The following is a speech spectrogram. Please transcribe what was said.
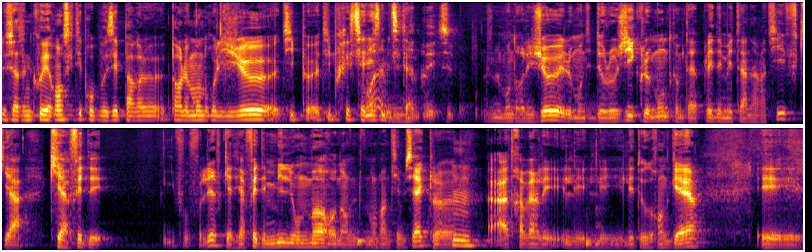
de certaines cohérences qui étaient proposées par, par le monde religieux, type, type christianisme, etc. Le monde religieux et le monde idéologique, le monde, comme tu as appelé, des métanarratifs, qui a, qui a fait des il faut, faut le dire, qu'il a fait des millions de morts dans le XXe siècle euh, mm. à travers les, les, les, deux grandes guerres. Et,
